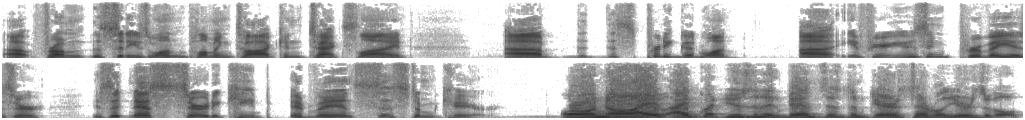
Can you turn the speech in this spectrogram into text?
uh, from the city's one plumbing talk and text line, uh, th- this is a pretty good one. Uh, if you're using PrivaZer, is it necessary to keep advanced system care? Oh no, I, I quit using advanced system care several years ago.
